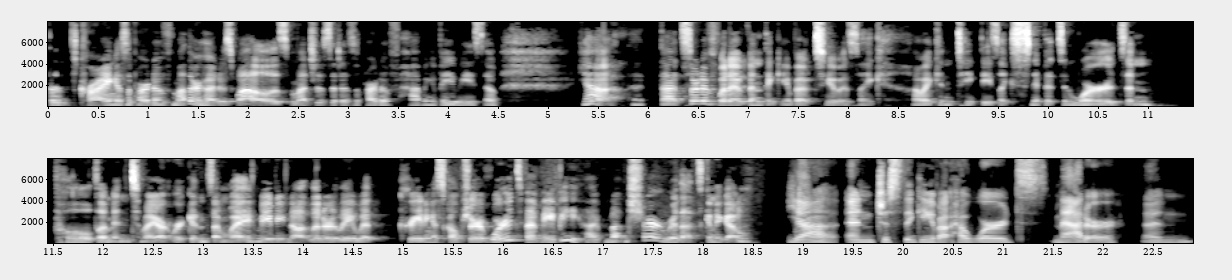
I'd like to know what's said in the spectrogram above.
the crying is a part of motherhood as well as much as it is a part of having a baby. So yeah that, that's sort of what i've been thinking about too is like how i can take these like snippets and words and pull them into my artwork in some way. Maybe not literally with creating a sculpture of words, but maybe. I'm not sure where that's going to go. Yeah. And just thinking about how words matter and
